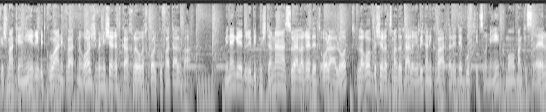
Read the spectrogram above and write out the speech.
כשמה כן היא, ריבית קבועה נקבעת מראש ונשארת כך לאורך כל תקופת ההלוואה. מנגד, ריבית משתנה עשויה לרדת או לעלות, לרוב בשל הצמדתה לריבית הנקבעת על ידי גוף חיצוני, כמו בנק ישראל,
